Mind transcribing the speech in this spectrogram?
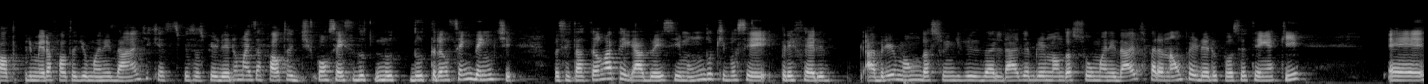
falta primeiro a falta de humanidade que essas pessoas perderam, mas a falta de consciência do, no, do transcendente. Você está tão apegado a esse mundo que você prefere abrir mão da sua individualidade, abrir mão da sua humanidade para não perder o que você tem aqui. É,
